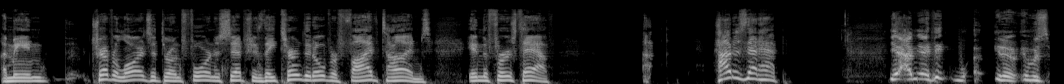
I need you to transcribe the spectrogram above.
I mean, Trevor Lawrence had thrown four interceptions. They turned it over five times in the first half. How does that happen? Yeah, I mean, I think you know it was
